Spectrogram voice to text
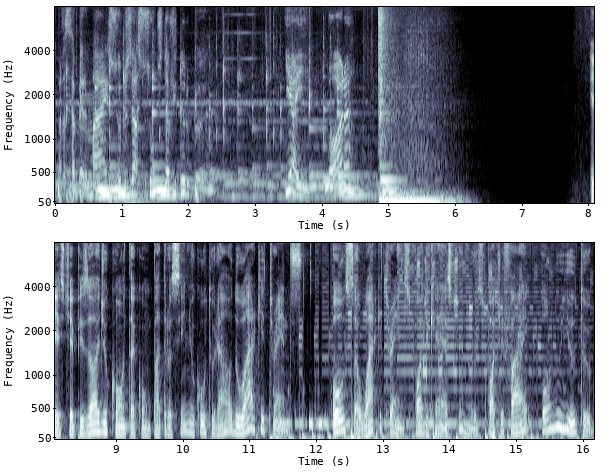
para saber mais sobre os assuntos da vida urbana. E aí, bora? Este episódio conta com patrocínio cultural do Arquitrends. Ouça o Arquitrends Podcast no Spotify ou no YouTube.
